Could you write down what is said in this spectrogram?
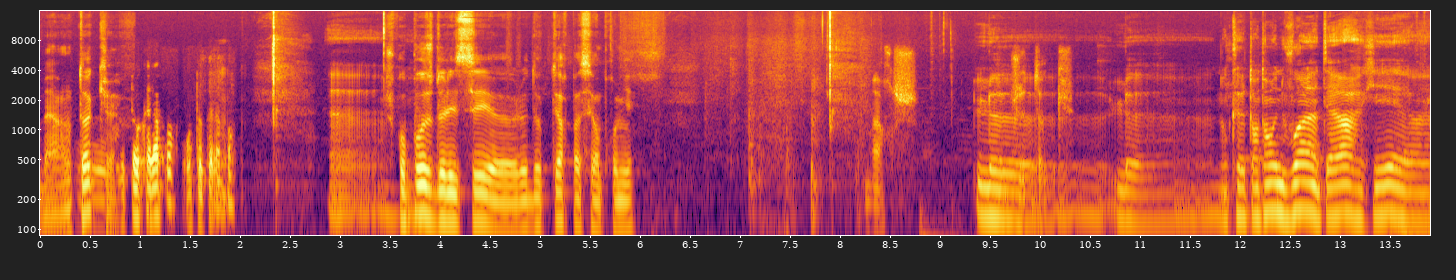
Bah, on toque. On, on toque à la porte. On toque à la porte. Euh, Je propose de laisser euh, le docteur passer en premier. Marche. le, Je toque. le, donc euh, t'entends une voix à l'intérieur qui est euh,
